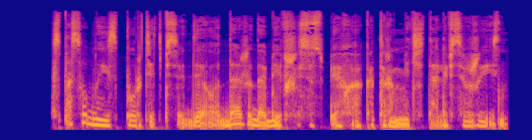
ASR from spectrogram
способны испортить все дело, даже добившись успеха, о котором мечтали всю жизнь.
